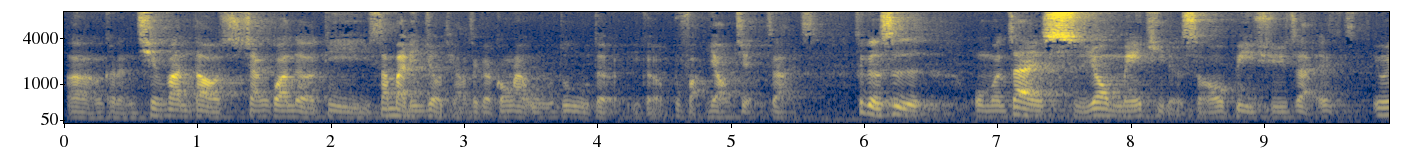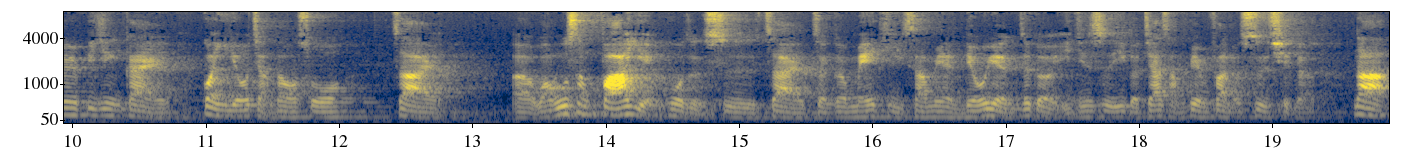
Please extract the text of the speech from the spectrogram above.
呃可能侵犯到相关的第三百零九条这个公然侮辱的一个不法要件，这样子。这个是我们在使用媒体的时候必须在，因为毕竟盖冠仪有讲到说，在呃网络上发言或者是在整个媒体上面留言，这个已经是一个家常便饭的事情了。那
